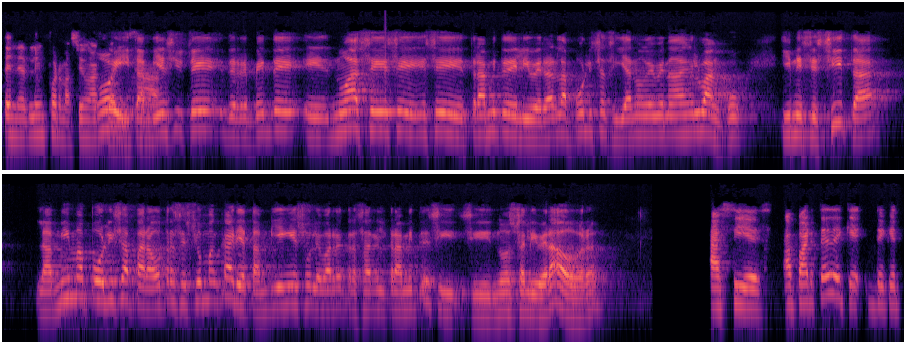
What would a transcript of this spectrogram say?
tener la información actualizada. y también si usted de repente eh, no hace ese, ese trámite de liberar la póliza si ya no debe nada en el banco y necesita la misma póliza para otra sesión bancaria, también eso le va a retrasar el trámite si, si no se ha liberado, ¿verdad? Así es. Aparte de que, de que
